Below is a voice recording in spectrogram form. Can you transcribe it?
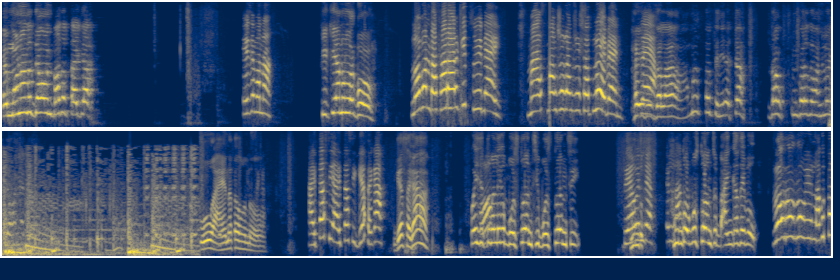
মনানো দেওয়ান বাজার টাইগা এই যে মনা। কি কি আনো লাগবো? লবণটা ছাড়া আর কিছুই নাই। মাছ মাংস টাংস সব লই বেন। জ্বালা আমার তো দেখি একটা যাও তুমি করে দাও আমি লই যাও ও আয় না তখন। আইতাছি আইতাছি গেছে গা। গেছে গা? ওই যে? তোমার লেগে বস্তু আনছি বস্তু আনছি। দেও সুন্দর- দে সুন্দর বস্তু আনছে বাইঙ্গা যাইবো। রো রো রো এ লাগু তা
